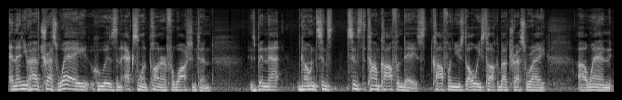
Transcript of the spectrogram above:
And then you have Tress Way, who is an excellent punter for Washington. He's been that going since since the Tom Coughlin days. Coughlin used to always talk about Tress Way uh, when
